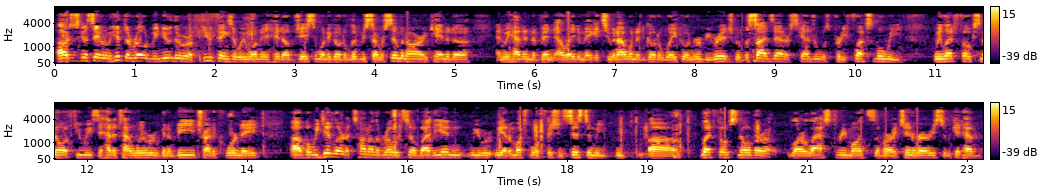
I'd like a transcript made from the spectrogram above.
I was just going to say, when we hit the road, we knew there were a few things that we wanted to hit up. Jason wanted to go to Liberty Summer Seminar in Canada, and we had an event in LA to make it to, and I wanted to go to Waco and Ruby Ridge. But besides that, our schedule was pretty flexible. We we let folks know a few weeks ahead of time where we were going to be, try to coordinate. Uh, but we did learn a ton on the road, so by the end, we were we had a much more efficient system. We, we uh, let folks know our, our last three months of our itinerary, so we could have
